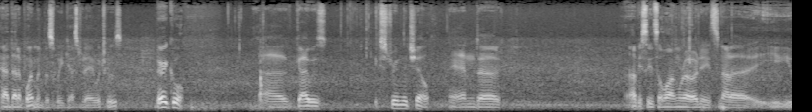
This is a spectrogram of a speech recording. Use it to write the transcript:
had that appointment this week yesterday, which was very cool. Uh, guy was extremely chill and uh, obviously it's a long road. And it's not a you, you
